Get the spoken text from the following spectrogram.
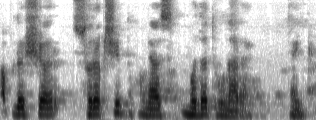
आपलं शहर सुरक्षित होण्यास मदत होणार आहे. थँक्यू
